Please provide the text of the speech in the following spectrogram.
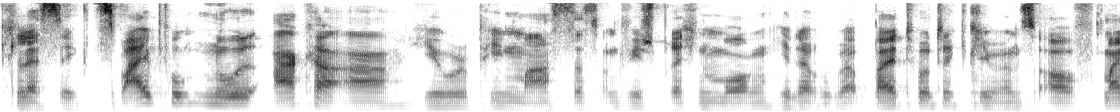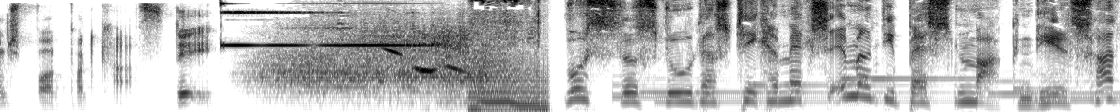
Classic 2.0 aka European Masters und wir sprechen morgen hier darüber bei Total Clearance auf meinsportpodcast.de. Wusstest du, dass TK Maxx immer die besten Markendeals hat?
